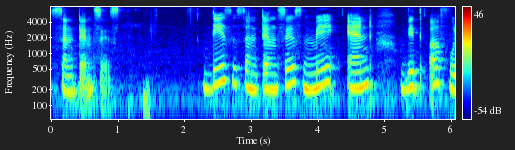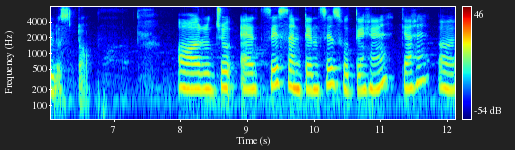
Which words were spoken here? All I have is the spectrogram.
sentences these sentences may end with a full stop और जो ऐसे सेंटेंसेस होते हैं क्या है? आ,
